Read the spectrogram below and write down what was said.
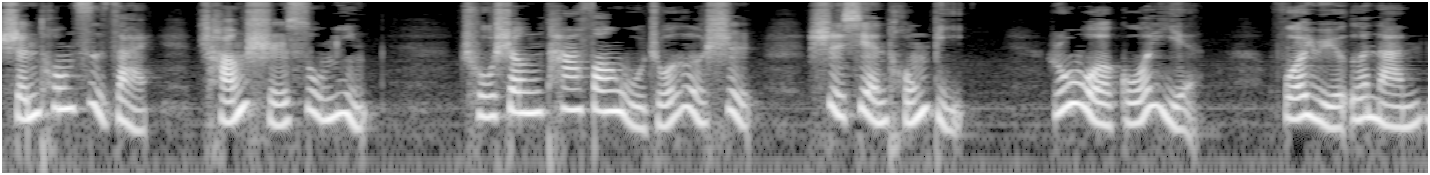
神通自在，常时宿命，除生他方五浊恶世，视现同彼，如我国也。佛与阿难：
